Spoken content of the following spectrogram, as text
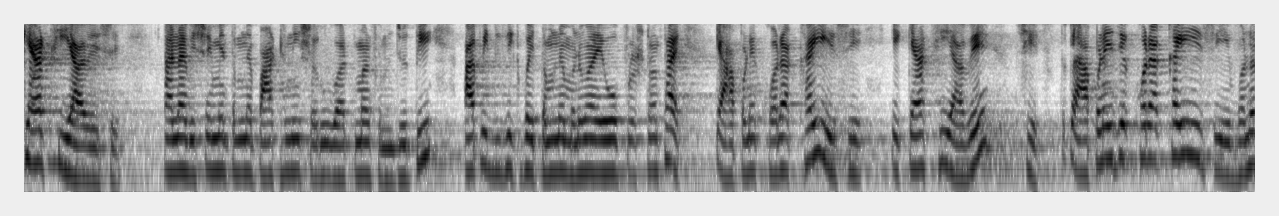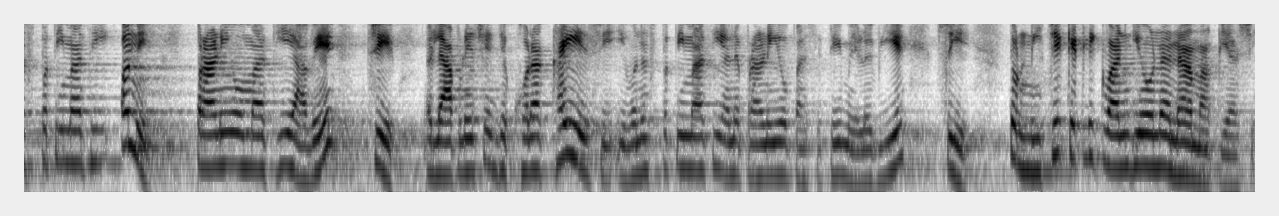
ક્યાંથી આવે છે? આના વિશે મેં તમને પાઠની શરૂઆતમાં સમજૂતી આપી દીધી કે ભાઈ તમને મનમાં એવો પ્રશ્ન થાય કે આપણે ખોરાક ખાઈએ છીએ, એ ક્યાંથી આવે છે? તો કે આપણે જે ખોરાક ખાઈએ છીએ એ વનસ્પતિમાંથી અને પ્રાણીઓમાંથી આવે છે. એટલે આપણે છે જે ખોરાક ખાઈએ છીએ એ વનસ્પતિમાંથી અને પ્રાણીઓ પાસેથી મેળવીએ છીએ. તો નીચે કેટલીક વાનગીઓના નામ આપ્યા છે.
